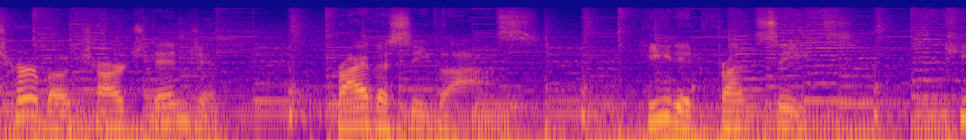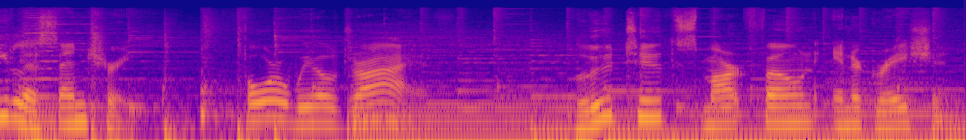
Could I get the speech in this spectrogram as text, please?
turbocharged engine, privacy glass, heated front seats, keyless entry, four-wheel drive, Bluetooth smartphone integration,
